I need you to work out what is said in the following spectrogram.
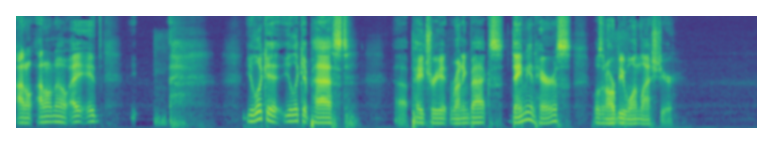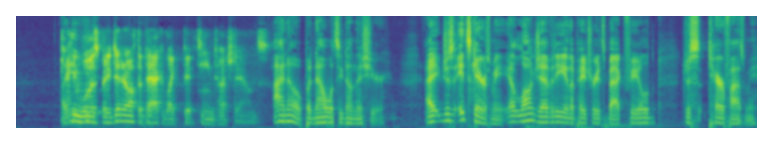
I don't. I don't know. I, it. You look at you look at past uh, Patriot running backs. Damien Harris was an RB one last year. Like he was, but he did it off the back of like 15 touchdowns. I know, but now what's he done this year? I just it scares me. Uh, Longevity in the Patriots backfield just terrifies me.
